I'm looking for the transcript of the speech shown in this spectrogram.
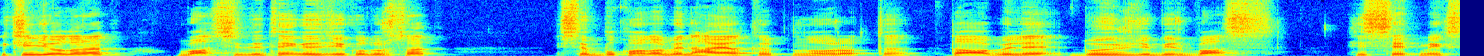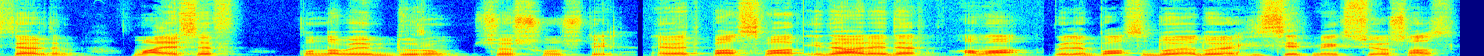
İkinci olarak bas şiddetine gelecek olursak işte bu konuda beni hayal kırıklığına uğrattı. Daha böyle doyurucu bir bas hissetmek isterdim. Maalesef bunda böyle bir durum söz konusu değil. Evet bas var idare eder ama böyle bası doya doya hissetmek istiyorsanız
